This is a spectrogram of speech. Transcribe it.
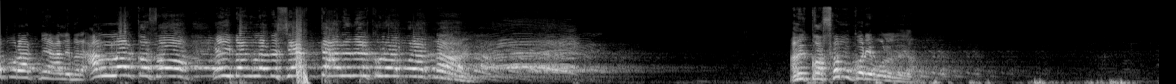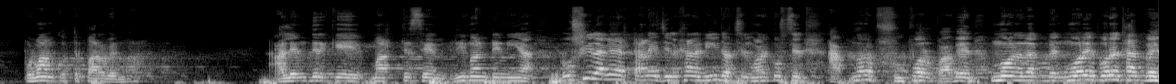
অপরাধ নেই আলেমের। আল্লাহর কসম, এই বাংলাদেশে একটা আলেমের কোনো অপরাধ নাই। আমি কসম করে বলে দিলাম। প্রমাণ করতে পারবেন না। আলেমদেরকে মারতেছেন, রিমান্ডে নিয়ে রশি লাগায় টানে জেলখানে নিয়ে যাচ্ছেন, মনে করছেন, আপনারা সুফল পাবেন, মনে রাখবেন, মরে পড়ে থাকবেন,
